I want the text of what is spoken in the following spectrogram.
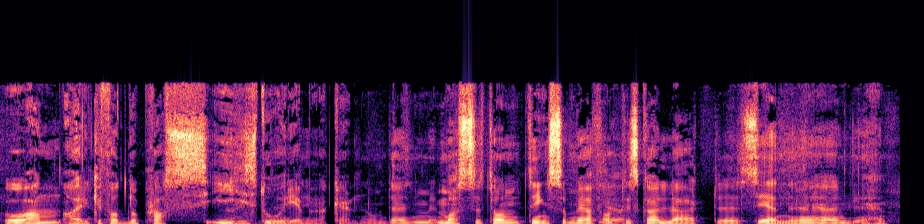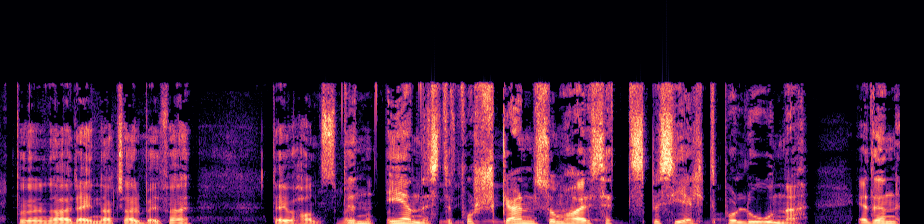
Og han har ikke fått noe plass i historiebøkene. Det er masse sånne ting som jeg faktisk har lært eh, senere pga. Reinhards arbeid. For det er jo han som Den eneste forskeren som har sett spesielt på Lone, er den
